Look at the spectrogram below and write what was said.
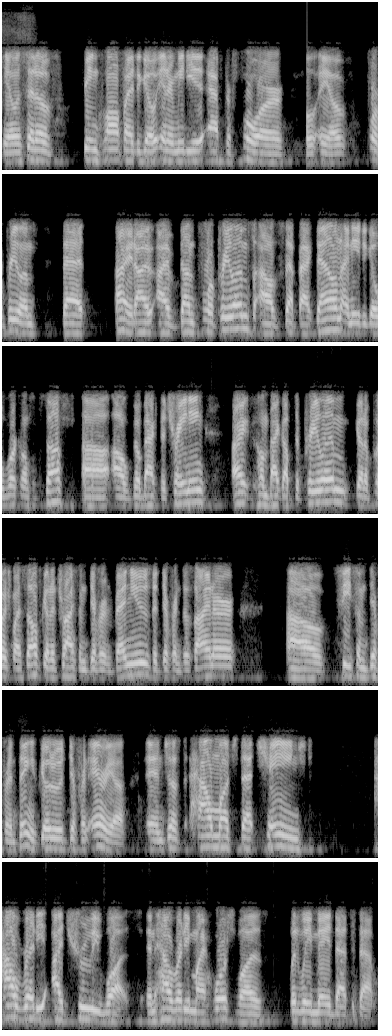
you know, instead of being qualified to go intermediate after four, you know, four prelims, that all right, I, I've done four prelims. I'll step back down. I need to go work on some stuff. Uh, I'll go back to training. All right, come back up to prelim. Going to push myself. Going to try some different venues, a different designer uh, see some different things, go to a different area, and just how much that changed how ready I truly was and how ready my horse was when we made that step.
